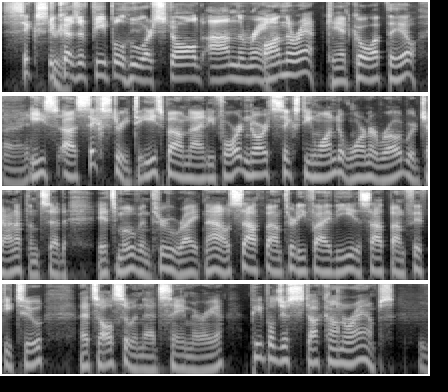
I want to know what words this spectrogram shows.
Sixth Street Because of people who are stalled on the ramp. on the ramp. Can't go up the hill. All right. East uh, Sixth Street to eastbound 94, North 61 to Warner Road, where Jonathan said it's moving through right now. Southbound 35E to southbound 52. That's also in that same area. People just stuck on ramps. Hmm.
